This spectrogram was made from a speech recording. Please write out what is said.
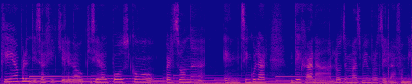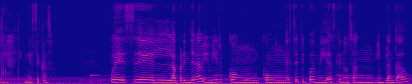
qué aprendizaje, qué legado quisieras vos como persona en singular dejar a los demás miembros de la familia, en este caso. Pues el aprender a vivir con, con este tipo de medidas que nos han implantado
